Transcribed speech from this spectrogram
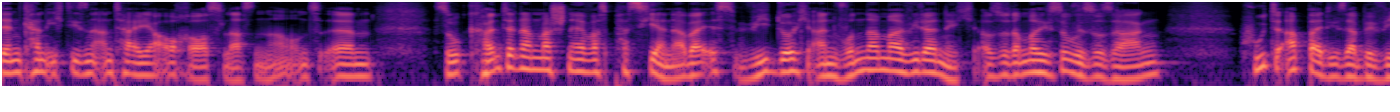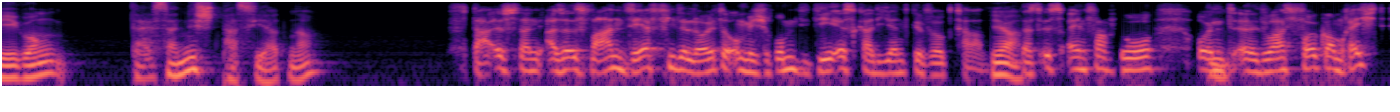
dann kann ich diesen Anteil ja auch rauslassen. Ne? Und ähm, so könnte dann mal schnell was passieren, aber ist wie durch ein Wunder mal wieder nicht. Also da muss ich sowieso sagen, Hut ab bei dieser Bewegung, da ist ja nichts passiert, ne? da ist dann, also es waren sehr viele Leute um mich rum, die deeskalierend gewirkt haben. Ja. Das ist einfach so. Und mhm. äh, du hast vollkommen recht.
